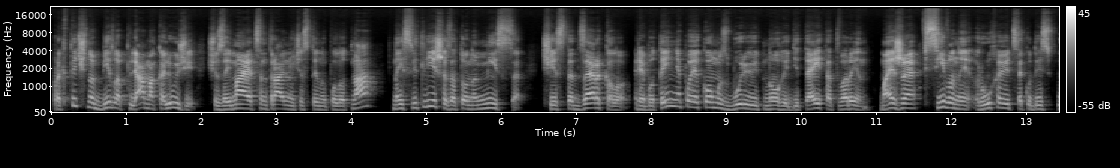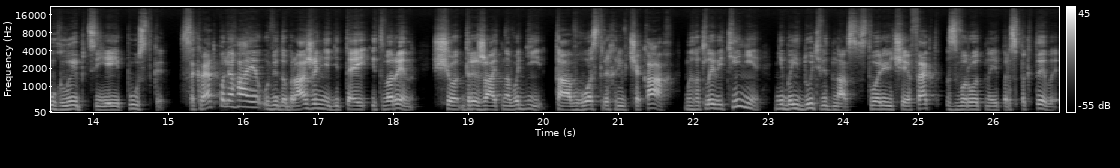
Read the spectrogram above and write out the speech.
Практично біла пляма калюжі, що займає центральну частину полотна, найсвітліше за тоном місце, чисте дзеркало, ряботиння, по якому збурюють ноги дітей та тварин. Майже всі вони рухаються кудись у глиб цієї пустки. Секрет полягає у відображенні дітей і тварин, що дрижать на воді, та в гострих рівчаках. Миготливі тіні ніби йдуть від нас, створюючи ефект зворотної перспективи.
